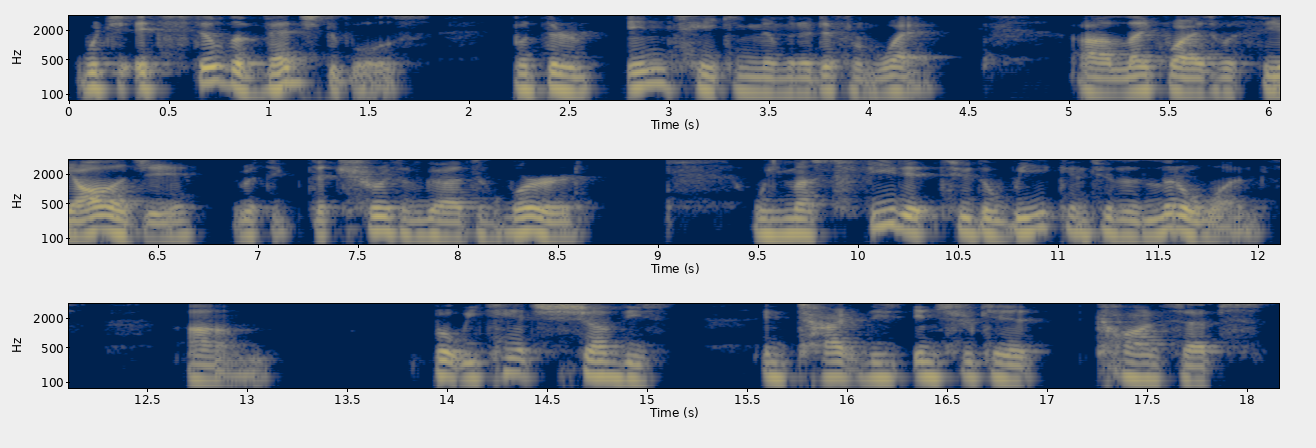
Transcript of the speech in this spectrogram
which it's still the vegetables, but they're intaking them in a different way. Uh, likewise, with theology, with the, the truth of God's word, we must feed it to the weak and to the little ones. Um, but we can't shove these entire these intricate concepts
